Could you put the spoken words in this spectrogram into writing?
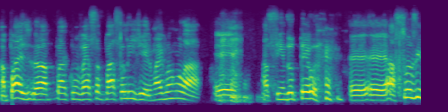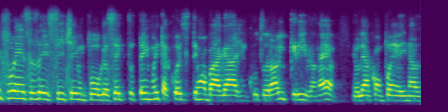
Rapaz, a, a conversa passa ligeiro, mas vamos lá. É, assim, do teu. É, é, as suas influências aí, cite aí um pouco. Eu sei que tu tem muita coisa, tu tem uma bagagem cultural incrível, né? Eu lhe acompanho aí na,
